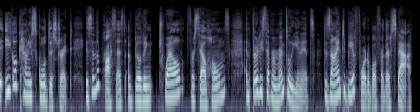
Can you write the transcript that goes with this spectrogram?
The Eagle County School District is in the process of building 12 for sale homes and 37 rental units designed to be affordable for their staff.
